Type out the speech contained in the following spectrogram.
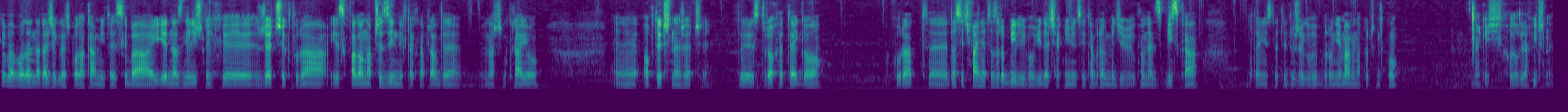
chyba wolę na razie grać Polakami. To jest chyba jedna z nielicznych y, rzeczy, która jest chwalona przez innych tak naprawdę w naszym kraju. Y, optyczne rzeczy. Tu jest trochę tego. Akurat dosyć fajnie to zrobili, bo widać jak mniej więcej ta broń będzie wyglądać z bliska. Tutaj niestety dużego wyboru nie mamy na początku. Jakiś holograficzny.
